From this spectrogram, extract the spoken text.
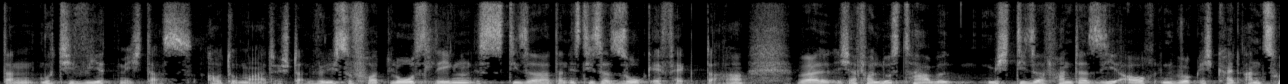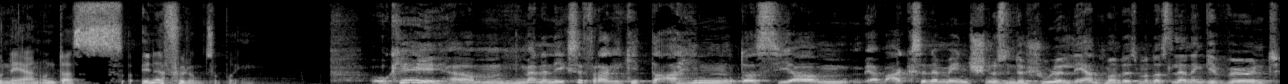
dann motiviert mich das automatisch. Dann will ich sofort loslegen und ist dieser, dann ist dieser Sogeffekt da, weil ich einfach Lust habe, mich dieser Fantasie auch in Wirklichkeit anzunähern und das in Erfüllung zu bringen. Okay, ähm, meine nächste Frage geht dahin, dass ja ähm, erwachsene Menschen, also in der Schule lernt man, dass man das Lernen gewöhnt,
